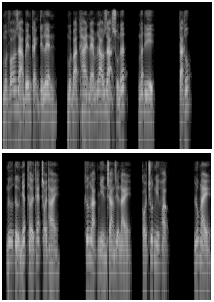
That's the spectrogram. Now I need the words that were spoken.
một võ giả bên cạnh tiến lên, một bạt thai ném lao giả xuống đất, ngất đi. Tà thúc. Nữ tử nhất thời thét trói thai khương lạc nhìn tràng diện này, có chút nghi hoặc. Lúc này,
